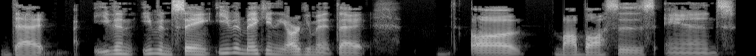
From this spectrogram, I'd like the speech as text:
that even even saying even making the argument that uh mob bosses and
